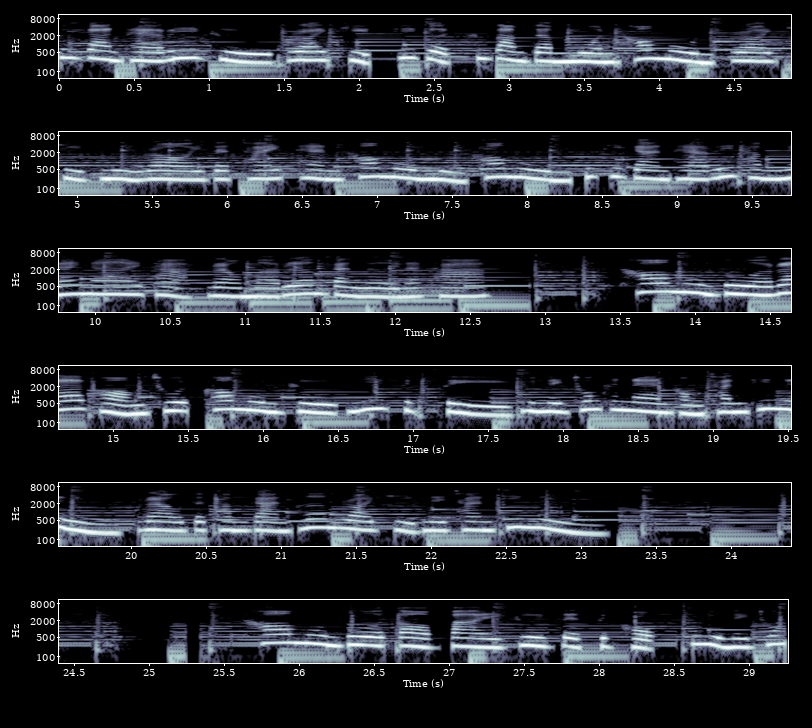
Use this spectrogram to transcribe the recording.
ซึ่งการแทรี่คือ รอยขีดที่เกิดขึ้นตามจำนวนข้อมูล รอยขีดหนึ่งรอยจะใช้แทนข้อมูลหนึ่งข้อมูล วิธีการแทรี่ทำง่าย ๆ ค่ะ เรามาเริ่มกันเลยนะคะข้อมูลตัวแรกของชุดข้อมูลคือ 24 อยู่ในช่วงคะแนนของชั้นที่ 1 เราจะทำการเพิ่มรอยขีดในชั้นที่ 1 ข้อมูลตัวต่อไปคือ 76 ซึ่งอยู่ในช่วง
